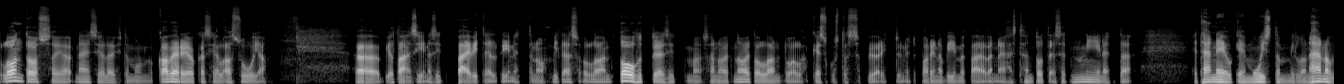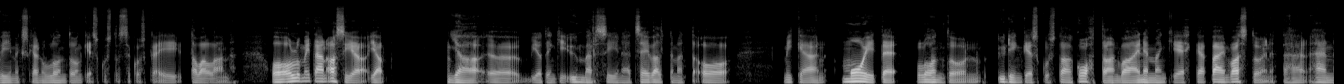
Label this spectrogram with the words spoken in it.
Lontoossa ja näin siellä yhtä mun kaveri, joka siellä asuu ja ö, jotain siinä sitten päiviteltiin, että no mitäs ollaan touhuttu. Ja sitten mä sanoin, että no että ollaan tuolla keskustassa pyöritty nyt parina viime päivänä. Ja sitten hän totesi, että no niin, että, että hän ei oikein muista milloin hän on viimeksi käynyt Lontoon keskustassa, koska ei tavallaan ole ollut mitään asiaa. Ja, ja ö, jotenkin ymmärsi siinä, että se ei välttämättä ole mikään moite Lontoon ydinkeskustaa kohtaan, vaan enemmänkin ehkä päinvastoin, että hän, hän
